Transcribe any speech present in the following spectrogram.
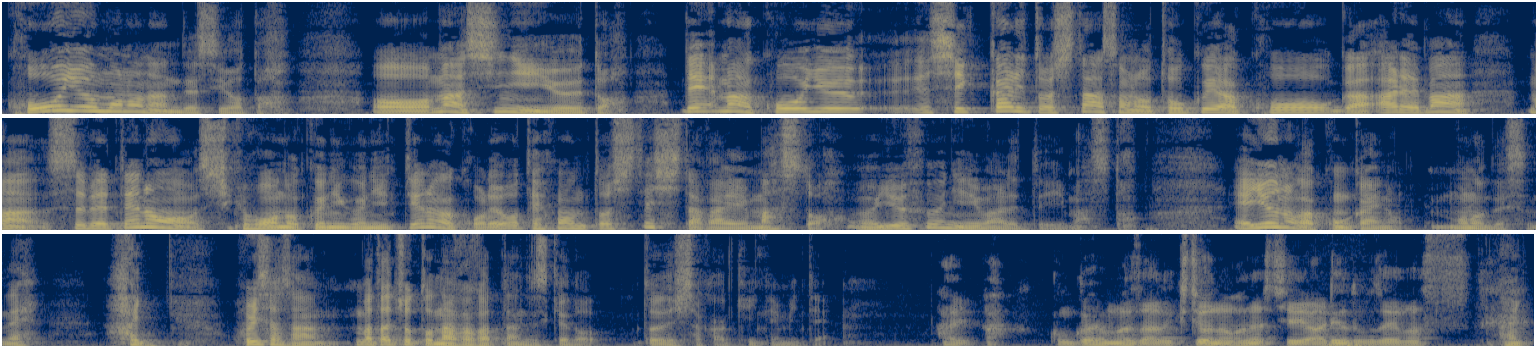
こういうものなんですよと。おまあ、死に言うと。で、まあ、こういうしっかりとしたその徳や功があれば、まあ、すべての司法の国々っていうのがこれを手本として従いますというふうに言われていますと。えいうのが今回のものですね。はい。堀下さん、またちょっと長かったんですけど、どうでしたか？聞いてみて。はい、あ今回はまずあの貴重なお話ありがとうございます。はい、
